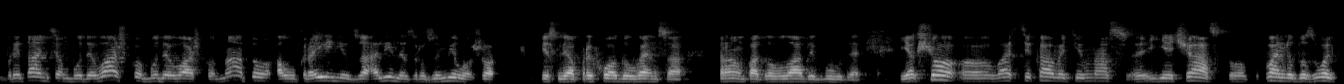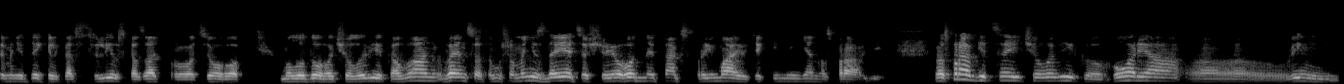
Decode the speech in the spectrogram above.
британцям буде важко, буде важко НАТО, а Україні взагалі не зрозуміло, що після приходу Венса Трампа до влади буде. Якщо е, вас цікавить і в нас е, є час, то буквально дозвольте мені декілька слів сказати про цього молодого чоловіка Ван Венса, тому що мені здається, що його не так сприймають, як він є насправді. Насправді цей чоловік горя, е, він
